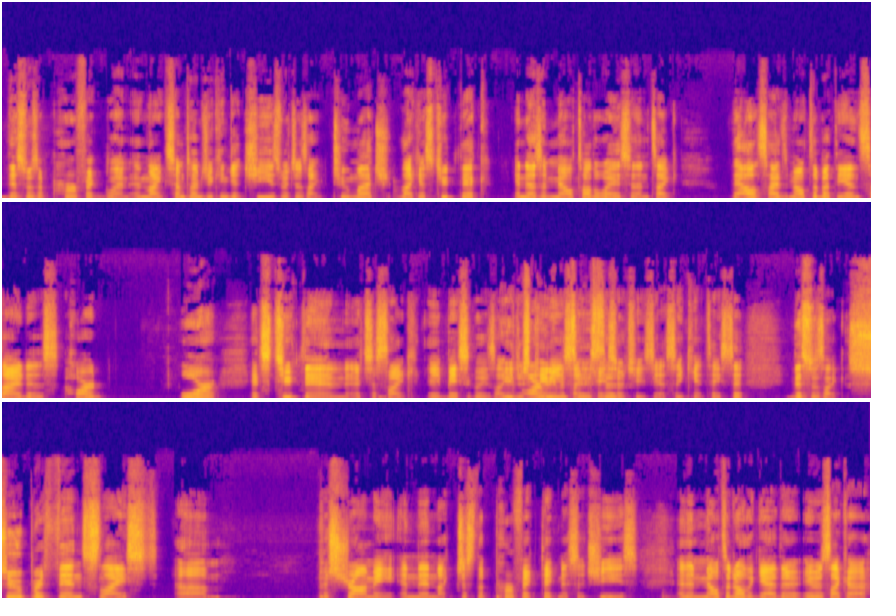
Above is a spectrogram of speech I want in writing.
This was a perfect blend. And like sometimes you can get cheese which is like too much, like it's too thick and doesn't melt all the way. So then it's like the outside's melted, but the inside is hard. Or it's too thin. It's just like it basically is like You just can't Arby's even like taste queso it. cheese. Yeah, so you can't taste it. This was like super thin sliced um, pastrami, and then like just the perfect thickness of cheese, and then melted all together. It was like a.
